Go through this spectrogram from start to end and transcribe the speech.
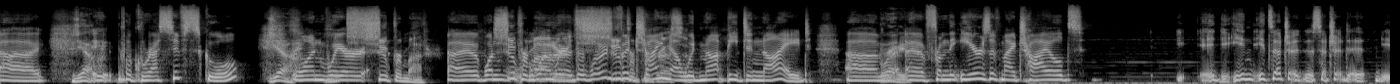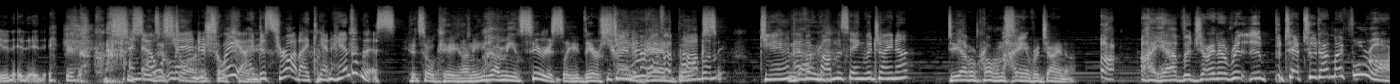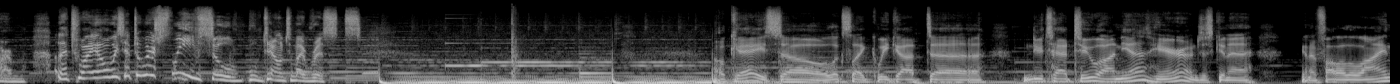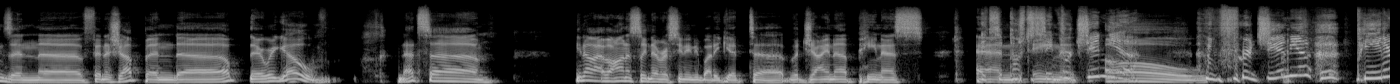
uh, Yeah, a progressive school. yeah. One where super modern. uh, one, Super one where the word vagina would not be denied um, Right. uh, from the ears of my child. In, in, in such a such a it, it, it, an outlandish It's way. okay. I'm distraught. I can't handle this. It's okay, honey. I mean, seriously, they're Do trying to you have ban a problem? Do you have a problem saying vagina? Do you have a problem saying vagina? Uh, I have vagina writ- uh, tattooed on my forearm. That's why I always have to wear sleeves so down to my wrists. Okay, so looks like we got uh, new tattoo on you here. I'm just gonna gonna follow the lines and uh, finish up, and uh, oh, there we go. That's uh, you know, I've honestly never seen anybody get uh, vagina, penis, It's supposed to say. Virginia. Oh, Virginia, Peter,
